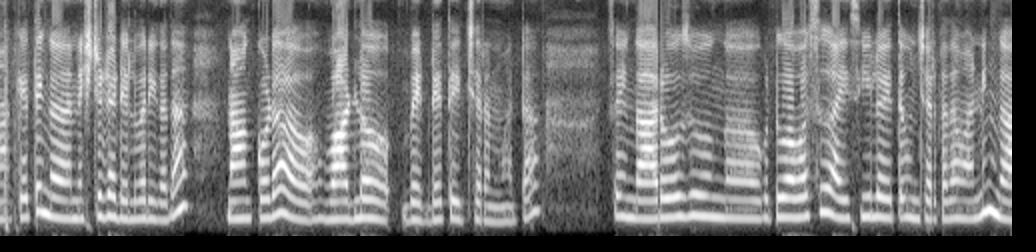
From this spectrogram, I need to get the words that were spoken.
నాకైతే ఇంకా నెక్స్ట్ డే డెలివరీ కదా. నాకు కూడా వార్డ్లో బెడ్ అయితే ఇచ్చారనమాట సో ఇంకా ఆ రోజు ఇంకా ఒక టూ అవర్స్ ఐసీయూలో అయితే ఉంచారు కదా వాడిని. ఇంకా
